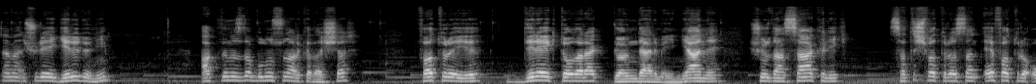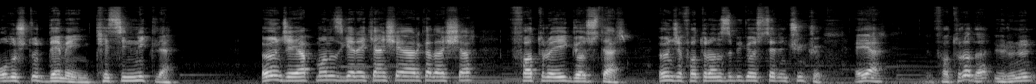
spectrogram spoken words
hemen şuraya geri döneyim. Aklınızda bulunsun arkadaşlar. Faturayı direkt olarak göndermeyin. Yani şuradan sağ klik satış faturasından e-fatura oluştur demeyin. Kesinlikle. Önce yapmanız gereken şey arkadaşlar faturayı göster. Önce faturanızı bir gösterin çünkü eğer faturada ürünün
